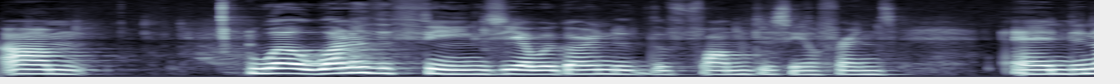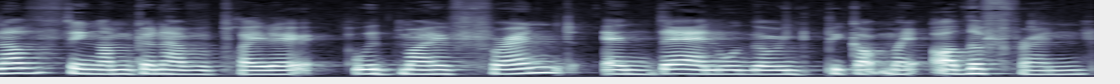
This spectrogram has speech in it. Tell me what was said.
Um, well, one of the things, yeah, we're going to the farm to see our friends. And another thing, I'm to have a play date with my friend. And then we're going to pick up my other friend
